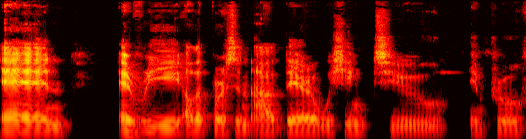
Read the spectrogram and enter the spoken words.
and every other person out there wishing to improve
